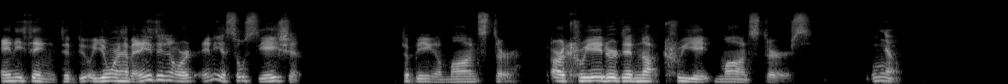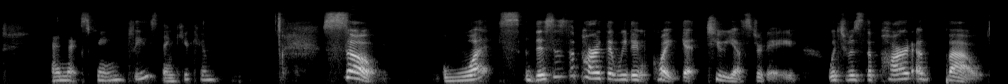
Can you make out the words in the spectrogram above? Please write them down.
anything to do you don't want to have anything or any association to being a monster our creator did not create monsters No. And next screen, please. Thank you, Kim. So, what's this is the part that we didn't quite get to yesterday, which was the part about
